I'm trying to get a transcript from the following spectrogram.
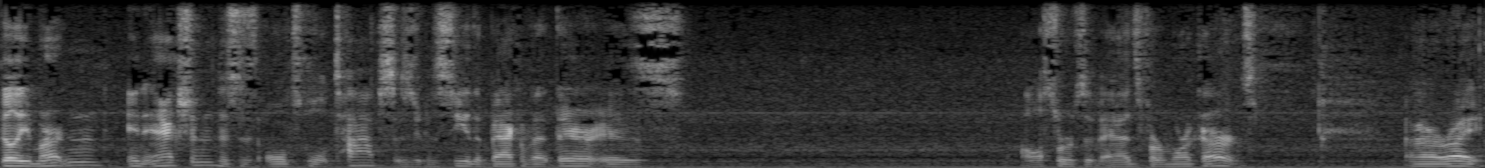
Billy Martin in action. This is old school Topps. As you can see, the back of it there is all sorts of ads for more cards. All right,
